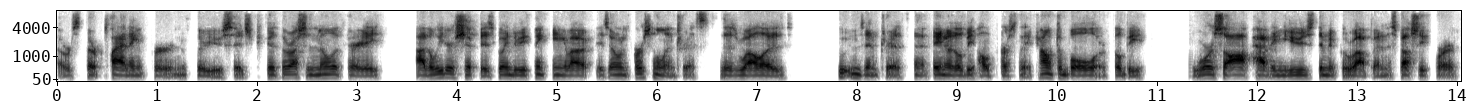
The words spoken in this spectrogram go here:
or start planning for nuclear usage because the Russian military, uh, the leadership is going to be thinking about its own personal interests as well as Putin's interests. And if they know they'll be held personally accountable or if they'll be worse off having used the nuclear weapon, especially for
